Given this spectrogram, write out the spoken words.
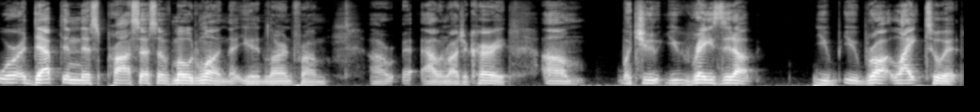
were adept in this process of mode one that you had learned from uh, Alan Roger Currie. Um, but you you raised it up you you brought light to it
